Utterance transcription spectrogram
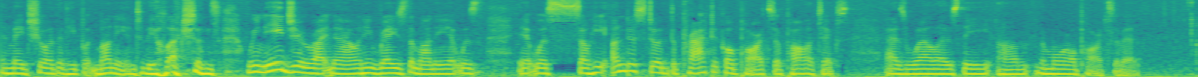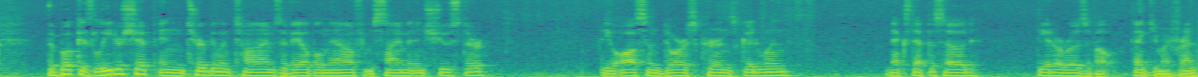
and made sure that he put money into the elections. We need you right now, and he raised the money. It was it was so he understood the practical parts of politics as well as the um, the moral parts of it. The book is Leadership in Turbulent Times, available now from Simon and Schuster. The awesome Doris Kearns Goodwin. Next episode, Theodore Roosevelt. Thank you, my friend.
